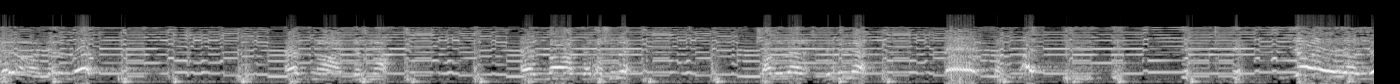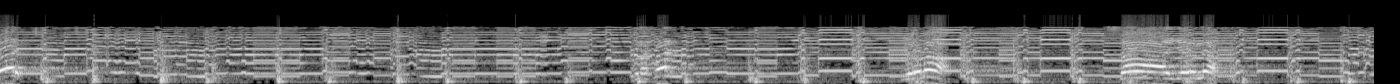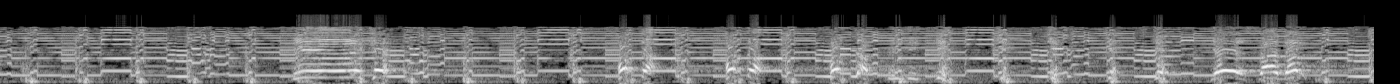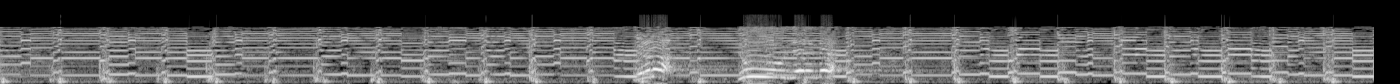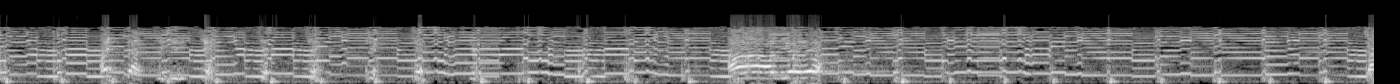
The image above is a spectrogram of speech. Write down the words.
Yürü yerinde. Ezma, gezma. Ezma arkadaşını. Çalıver birbirine. 들어가 (1) (2) (3) (4) (5) (6) (7) (8) (9) (10) (11) (12) (13) (4) (4) (5)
